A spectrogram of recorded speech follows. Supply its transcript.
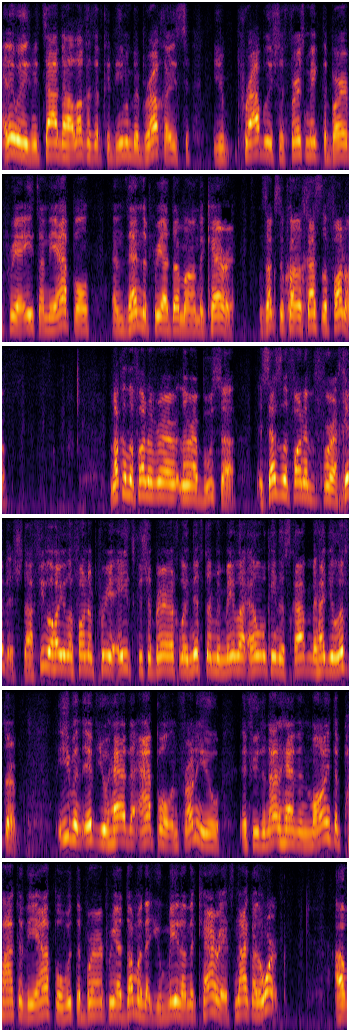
Anyways, mitzad the halachas of kedima bebrachas, you probably should first make the bar priya on the apple and then the priya on the carrot. Zaksav kan ches lefanav. Nakal lefanav l'rabusa. It says lefanav for a chiddush. The afilu hayu lefanav priya eight kishaberach le niftar mimela el mukin eschab mehed lifter. Even if you had the apple in front of you, if you did not have in mind the pot of the apple with the bar priyadama that you made on the carrot, it's not going to work. If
